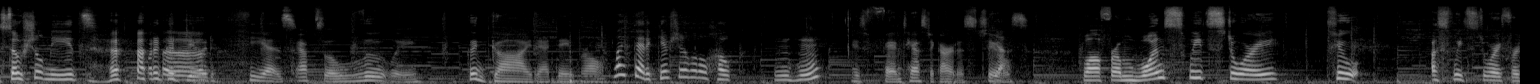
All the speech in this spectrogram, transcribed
the social needs. what a good dude he is. Absolutely. Good guy, that Dave Grohl. Like that, it gives you a little hope. Mm-hmm. He's a fantastic artist, too. Yes. Well, from one sweet story to a sweet story for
